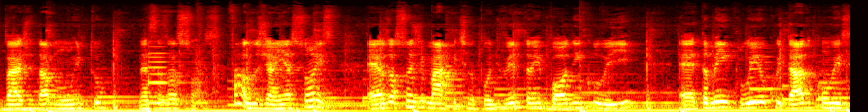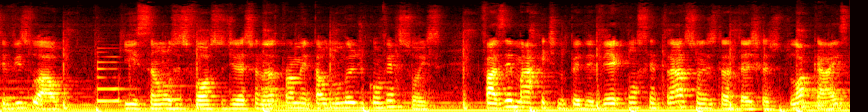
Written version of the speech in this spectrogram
vai ajudar muito nessas ações. Falando já em ações, é, as ações de marketing no ponto de vista também podem incluir, é, também incluem o cuidado com esse visual, que são os esforços direcionados para aumentar o número de conversões. Fazer marketing no PDV é concentrar ações estratégicas locais,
